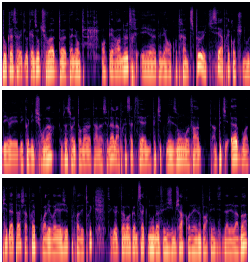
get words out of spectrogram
Donc là, ça va être l'occasion, tu vois, d'a- d'aller en, en terrain neutre et euh, de les rencontrer un petit peu. Et qui sait, après, quand tu noues des, des connexions là, comme ça sur les tournois internationaux, après, ça te fait une petite maison, enfin un, un petit hub ou un pied d'attache après pour aller voyager, pour faire des trucs. C'est exactement comme ça que nous, on a fait Gymshark, on a eu l'opportunité d'aller là-bas.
